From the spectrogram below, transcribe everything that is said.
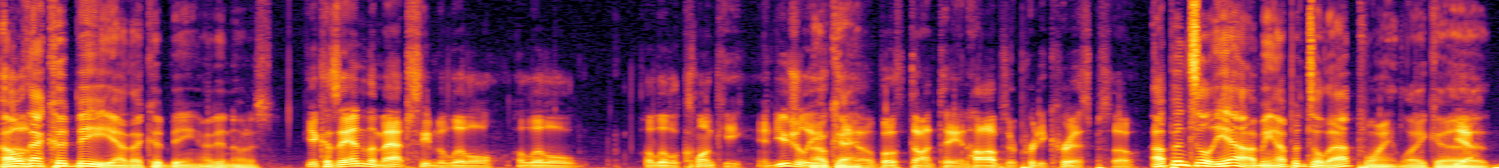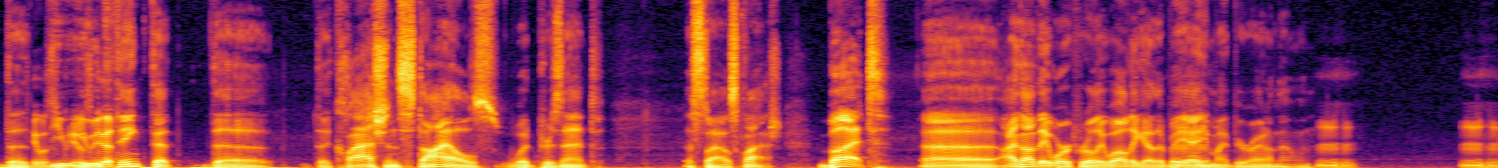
Oh, that could be. Yeah, that could be. I didn't notice. Yeah, because the end of the match seemed a little a little a little clunky, and usually Okay. you know both Dante and Hobbs are pretty crisp. So Up until yeah, I mean up until that point, like uh, Yeah, the was- you, you would good. think that the the clash in styles would present a styles clash, but uh, I thought they worked really well together. But yeah, Mm-hmm. you might be right on that one. Mm-hmm.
